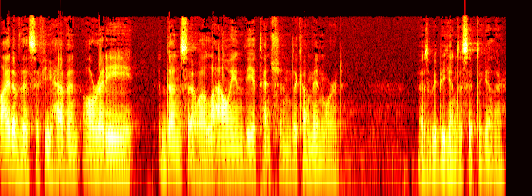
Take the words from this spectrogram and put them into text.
Light of this, if you haven't already done so, allowing the attention to come inward as we begin to sit together.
